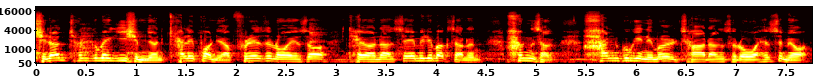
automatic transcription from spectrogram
지난 1920년 캘리포니아 프레즈노에서 태어난 세미리 박사는 항상 한국인임을 자랑스러워했으며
